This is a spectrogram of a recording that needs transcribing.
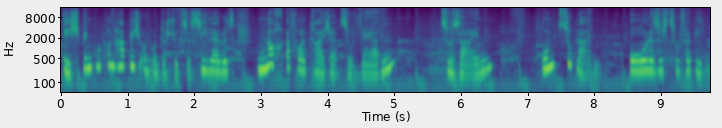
Ich bin Gudrun Happig und unterstütze C-Levels, noch erfolgreicher zu werden zu sein und zu bleiben, ohne sich zu verbiegen,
